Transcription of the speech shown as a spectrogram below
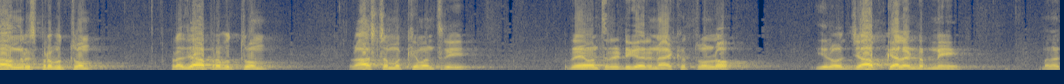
కాంగ్రెస్ ప్రభుత్వం ప్రజాప్రభుత్వం రాష్ట్ర ముఖ్యమంత్రి రేవంత్ రెడ్డి గారి నాయకత్వంలో ఈరోజు జాబ్ క్యాలెండర్ని మనం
